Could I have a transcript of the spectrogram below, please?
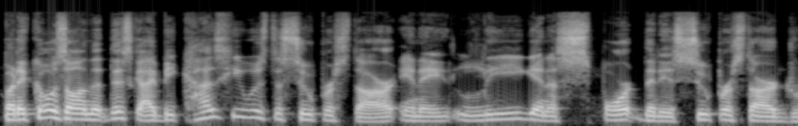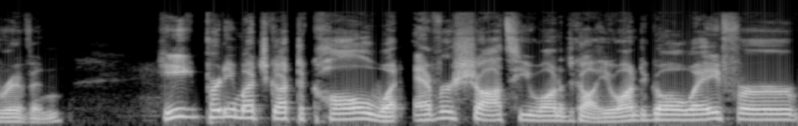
But it goes on that this guy, because he was the superstar in a league and a sport that is superstar driven, he pretty much got to call whatever shots he wanted to call. He wanted to go away for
